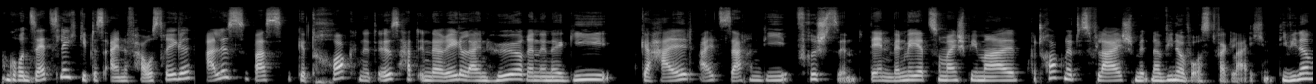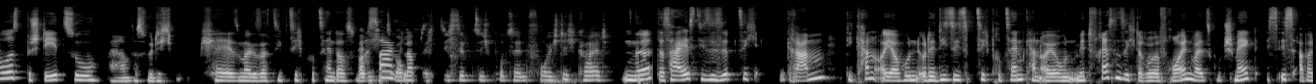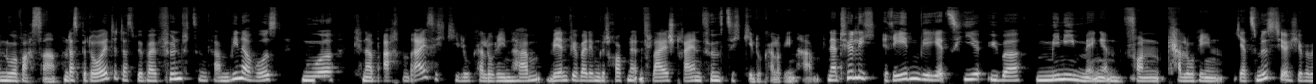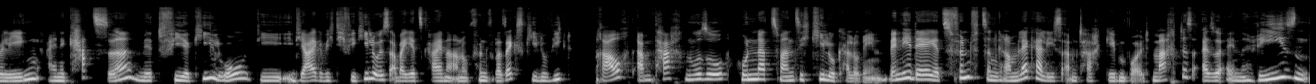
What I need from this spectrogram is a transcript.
Grundsätzlich gibt es eine Faustregel. Alles, was getrocknet ist, hat in der Regel einen höheren Energie Gehalt als Sachen, die frisch sind. Denn wenn wir jetzt zum Beispiel mal getrocknetes Fleisch mit einer Wienerwurst vergleichen. Die Wienerwurst besteht zu, ja, was würde ich, ich hätte jetzt mal gesagt, 70 Prozent aus Wasser. Ich glaube 60, 70 Prozent Feuchtigkeit. Ne? Das heißt, diese 70 Gramm, die kann euer Hund oder diese 70 Prozent kann euer Hund mitfressen, sich darüber freuen, weil es gut schmeckt. Es ist aber nur Wasser. Und das bedeutet, dass wir bei 15 Gramm Wienerwurst nur knapp 38 Kilokalorien haben, während wir bei dem getrockneten Fleisch 53 Kilokalorien haben. Natürlich reden wir jetzt hier über Minimengen von Kalorien. Jetzt müsst ihr euch überlegen, eine Katze mit vier Kilo, die idealgewichtig vier Kilo ist, aber jetzt keine Ahnung, fünf oder sechs Kilo wiegt, received braucht am Tag nur so 120 Kilokalorien. Wenn ihr der jetzt 15 Gramm Leckerlis am Tag geben wollt, macht es also einen riesen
